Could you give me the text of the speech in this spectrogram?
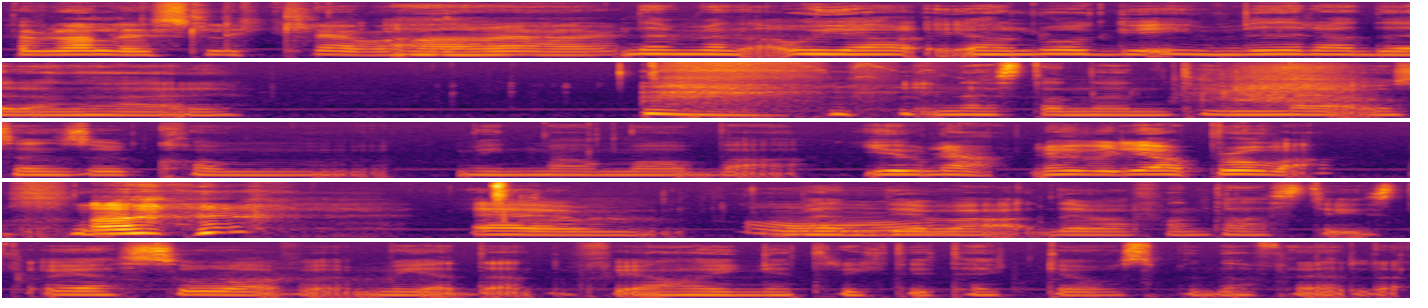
Jag blir alldeles lycklig av att Ja, höra det här. Nej, men, och jag, jag låg ju invirad i den här i nästan en timme och sen så kom min mamma och bara Julia, nu vill jag prova. Ehm, men det var, det var fantastiskt och jag sov med den för jag har inget riktigt täcke hos mina föräldrar.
